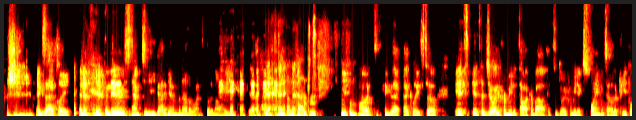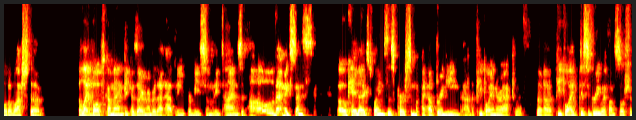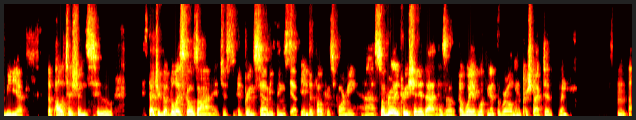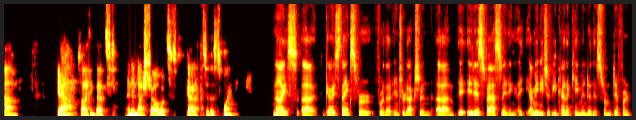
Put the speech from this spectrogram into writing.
exactly. And if, if the beer is empty, you got to give them another one so they don't leave. Yeah. Keep them hooked. Keep them hooked. Exactly. So it's it's a joy for me to talk about. It's a joy for me to explain to other people to watch the the light bulbs come in because I remember that happening for me so many times. And, oh, that makes sense okay, that explains this person, my upbringing, uh, the people I interact with, the people I disagree with on social media, the politicians who, etc. The list goes on. It just it brings so many things yep. into focus for me. Uh, so I've really appreciated that as a, a, way of looking at the world and perspective. And hmm. um, yeah, so I think that's in a nutshell what's got us to this point. Nice, uh, guys. Thanks for for that introduction. Um, it, it is fascinating. I, I, mean, each of you kind of came into this from different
